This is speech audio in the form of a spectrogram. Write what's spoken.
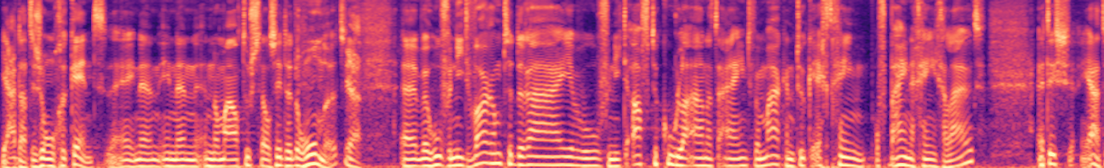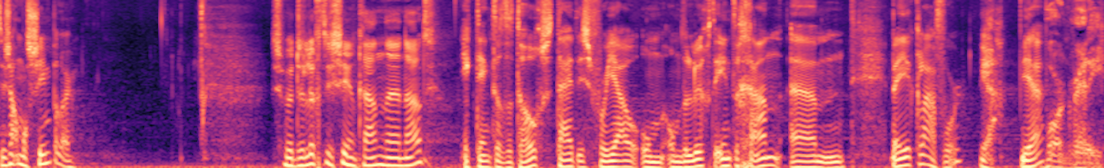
Ja, dat is ongekend. In een, in een, een normaal toestel zitten er honderd. Ja. Eh, we hoeven niet warm te draaien, we hoeven niet af te koelen aan het eind. We maken natuurlijk echt geen, of bijna geen geluid. Het is, ja, het is allemaal simpeler. Zullen we de lucht eens in gaan, eh Nout? Ik denk dat het de hoogste tijd is voor jou om, om de lucht in te gaan. Ehm, ben je klaar voor? Ja. Ja? Born ready.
